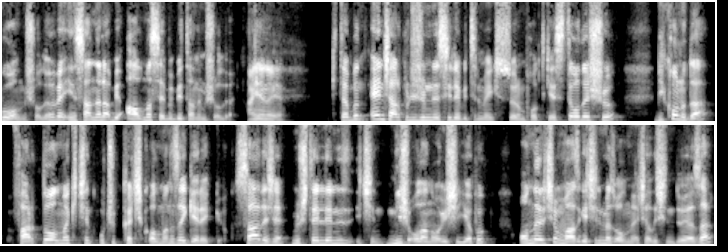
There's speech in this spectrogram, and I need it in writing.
bu olmuş oluyor ve insanlara bir alma sebebi tanımış oluyor. Aynen öyle. Kitabın en çarpıcı cümlesiyle bitirmek istiyorum podcast'te. O da şu. Bir konuda farklı olmak için uçuk kaçık olmanıza gerek yok. Sadece müşterileriniz için niş olan o işi yapıp onlar için vazgeçilmez olmaya çalışın diyor yazar.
